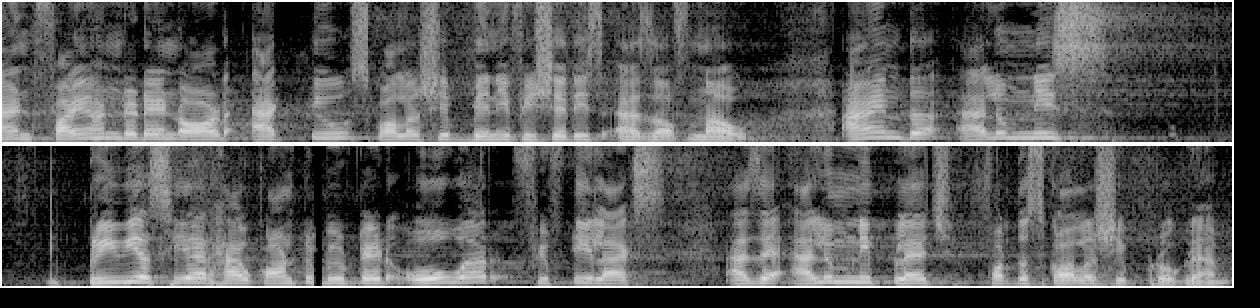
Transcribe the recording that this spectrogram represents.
and 500 and odd active scholarship beneficiaries as of now. And the alumni previous year have contributed over 50 lakhs as an alumni pledge for the scholarship program.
